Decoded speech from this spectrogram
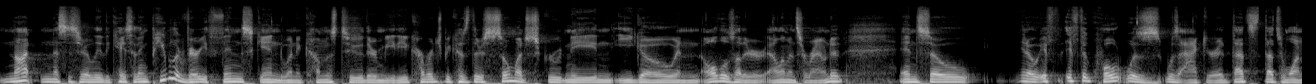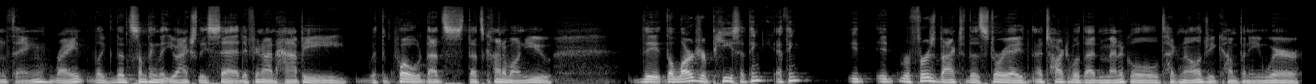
not necessarily the case. I think people are very thin-skinned when it comes to their media coverage because there's so much scrutiny and ego and all those other elements around it, and so you know if if the quote was was accurate that's that's one thing right? Like that's something that you actually said. If you're not happy with the quote that's that's kind of on you. The the larger piece i think i think it it refers back to the story i, I talked about that medical technology company where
